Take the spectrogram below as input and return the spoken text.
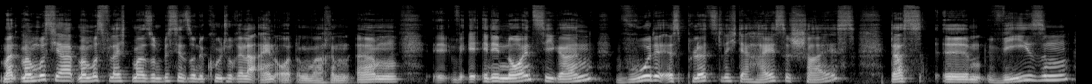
man, man muss ja, man muss vielleicht mal so ein bisschen so eine kulturelle Einordnung machen. Ähm, in den 90ern wurde es plötzlich der heiße Scheiß, dass ähm, Wesen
